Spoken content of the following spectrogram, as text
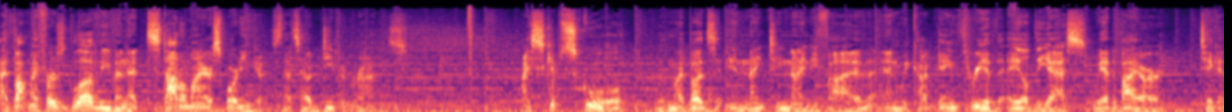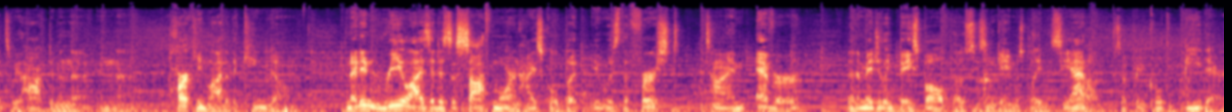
I bought my first glove even at Stottlemyre Sporting Goods. That's how deep it runs. I skipped school with my buds in 1995, and we caught Game Three of the ALDS. We had to buy our tickets. We hawked them in the in the parking lot of the Kingdome, and I didn't realize it as a sophomore in high school, but it was the first time ever that a Major League Baseball postseason game was played in Seattle. So pretty cool to be there.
